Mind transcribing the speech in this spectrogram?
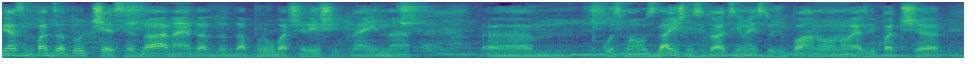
Jaz sem pač za to, če se da, ne, da, da, da probaš rešiti. Ne, in, um, ko smo v zdajšnji situaciji, mesto župano, ono, jaz bi pač. Uh,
